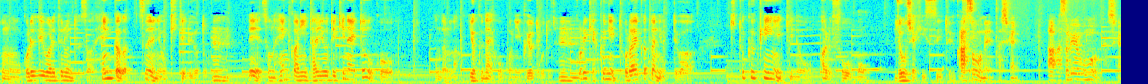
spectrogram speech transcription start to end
そのこれで言われてるのってさ変化が常に起きてるよと。うんでその変化に対応できないとこうなんだろうな良くない方向に行くよってことじゃん、うん。これ逆に捉え方によっては既得権益のある層も乗車必須というか。あそうね。確かに。あそれを思う。確か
